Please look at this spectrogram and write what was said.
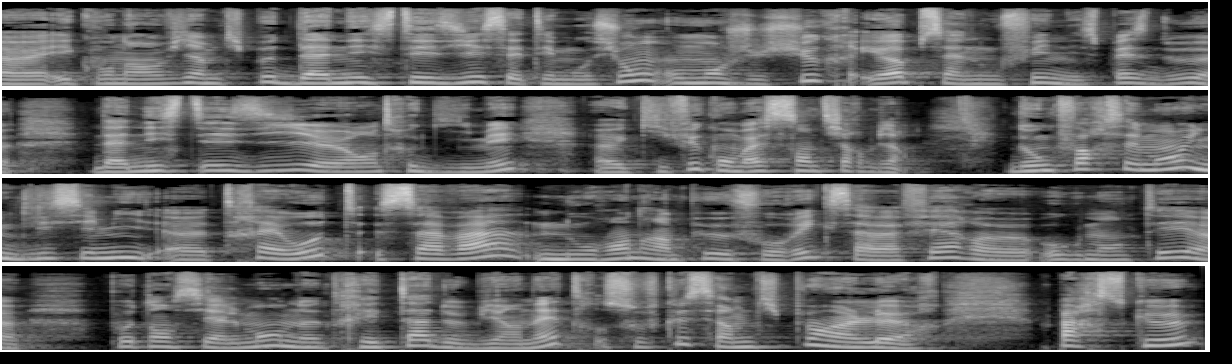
et qu'on a envie un petit peu d'anesthésier cette émotion, on mange du sucre et hop, ça nous fait une espèce de d'anesthésie euh, entre guillemets euh, qui fait qu'on va se sentir bien. Donc forcément une glycémie euh, très haute, ça va nous rendre un peu euphorique, ça va faire augmenter potentiellement notre état de bien-être, sauf que c'est un petit peu un leurre parce que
